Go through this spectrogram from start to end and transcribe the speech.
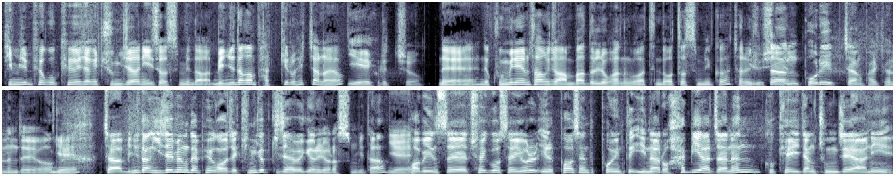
김진표 국회의장의 중재안이 있었습니다. 민주당은 받기로 했잖아요. 예, 그렇죠. 네. 근데 국민의힘 상황 좀 안 받으려고 하는 것 같은데 어떻습니까? 전해주시면. 일단 보류 입장 밝혔는데요. 예. 자, 민주당 이재명 대표가 어제 긴급 기자회견을 열었습니다. 예. 법인세 최고세율 1%포인트 인하로 합의하자는 국회의장 중재안이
